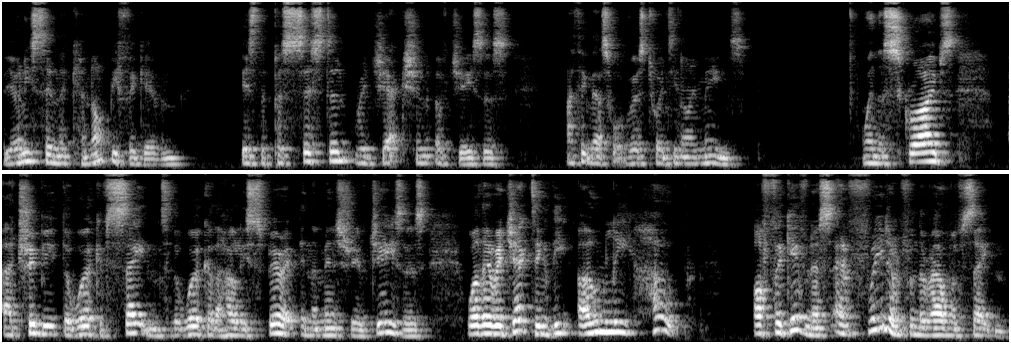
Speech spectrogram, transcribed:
The only sin that cannot be forgiven is the persistent rejection of Jesus. I think that's what verse 29 means. When the scribes attribute the work of Satan to the work of the Holy Spirit in the ministry of Jesus, well, they're rejecting the only hope of forgiveness and freedom from the realm of Satan.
